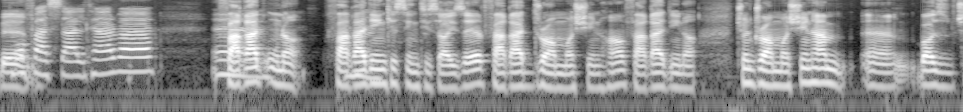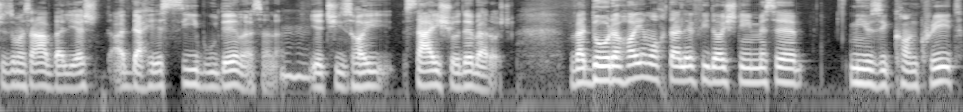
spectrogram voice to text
به... مفصلتر و فقط اونا فقط این که سینتیسایزر فقط drum machine ها فقط اینا. چون drum machine هم باز چیز مثلا اولیش دهه سی بوده مثلا. یه چیزهایی سعی شده براش. و دوره های مختلفی داشتیم مثل music concrete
